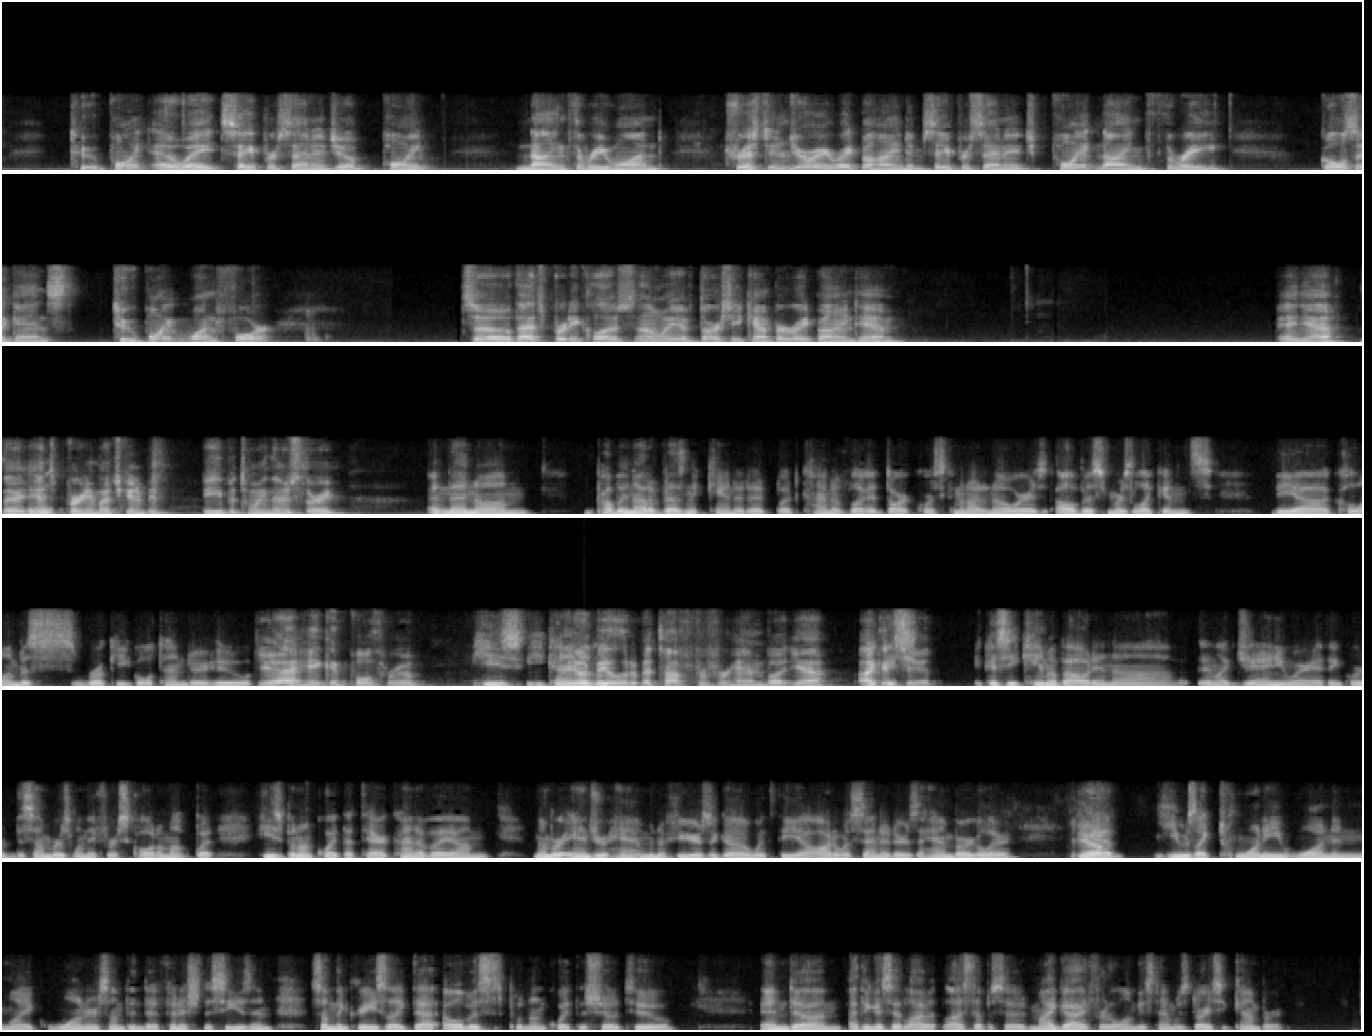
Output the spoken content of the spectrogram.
2.08, save percentage of .931. Tristan Jarry right behind him, save percentage .93, goals against 2.14. So that's pretty close. And then we have Darcy Kuemper right behind him. And yeah, And it's it- pretty much going to be, be between those three. And then um, probably not a Vezina candidate, but kind of like a dark horse coming out of nowhere is Elvis Merzlikins, the uh, Columbus rookie goaltender who Yeah, he could pull through. he's he kind It of would be like- a little bit tougher for him, but yeah, I can Because- see it. Because he came about in uh in like January, I think, or December is when they first called him up. But he's been on quite the tear. Kind of a um, remember Andrew Hammond a few years ago with the uh, Ottawa Senators, a Hamburglar. He Yeah, had he was like 21 and like one or something to finish the season, something crazy like that. Elvis is putting on quite the show too. And um, I think I said la- last episode, my guy for the longest time was Darcy Kuemper.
